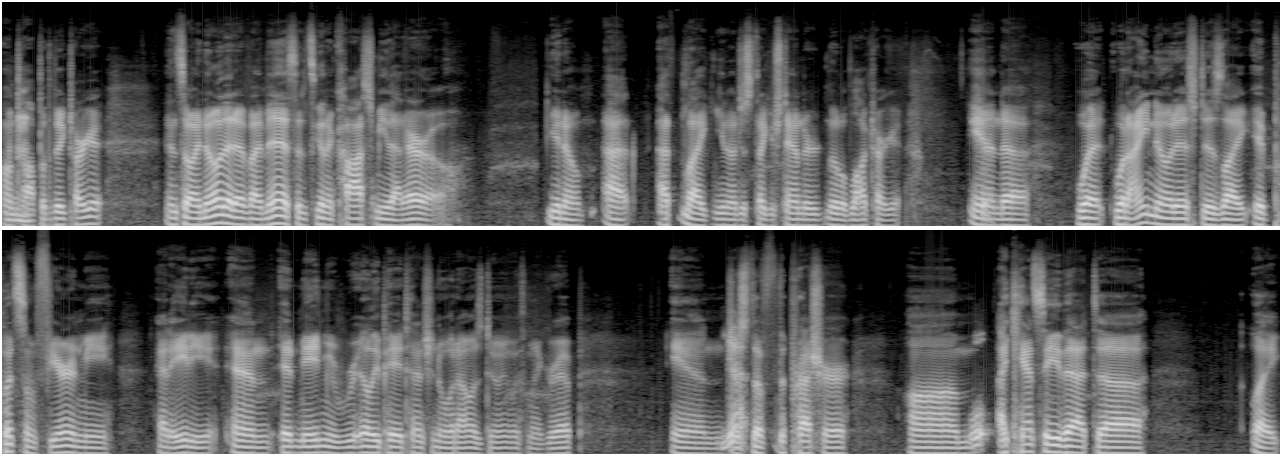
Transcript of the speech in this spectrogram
on Mhm. top of the big target. And so I know that if I miss, that it's going to cost me that arrow. You know, at at like, you know, just like your standard little block target. And uh what what I noticed is like it put some fear in me at 80 and it made me really pay attention to what I was doing with my grip and Yeah. just the the pressure um Well- I can't say that uh like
